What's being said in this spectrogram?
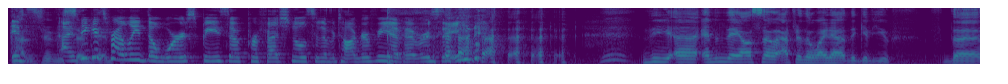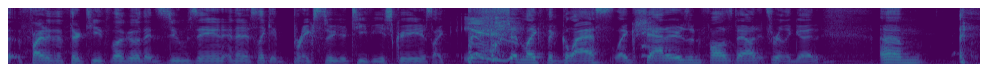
God, It's, I think it's probably the worst piece of professional cinematography I've ever seen. the uh, and then they also after the whiteout they give you the Friday the Thirteenth logo that zooms in, and then it's like it breaks through your TV screen. It's like Yeah. and like the glass like shatters and falls down. It's really good. Um,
